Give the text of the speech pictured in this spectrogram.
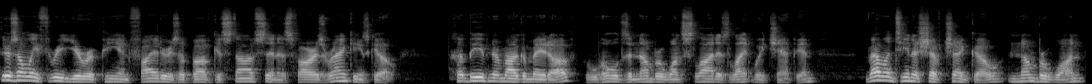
There's only three European fighters above Gustafsson as far as rankings go. Khabib Nurmagomedov, who holds the number one slot as lightweight champion, Valentina Shevchenko, number one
